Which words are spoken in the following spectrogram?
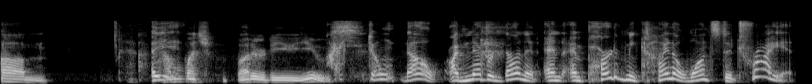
Um, how much butter do you use? I don't know. I've never done it, and and part of me kind of wants to try it.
